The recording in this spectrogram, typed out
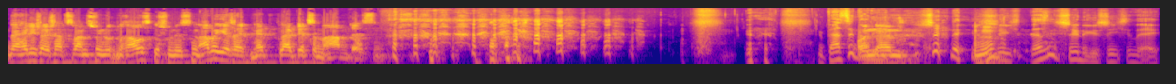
da hätte ich euch nach 20 Minuten rausgeschmissen, aber ihr seid nett, bleibt jetzt zum Abendessen. Das sind und, ähm, schöne hm? Geschichten. Das sind schöne Geschichten, ey.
